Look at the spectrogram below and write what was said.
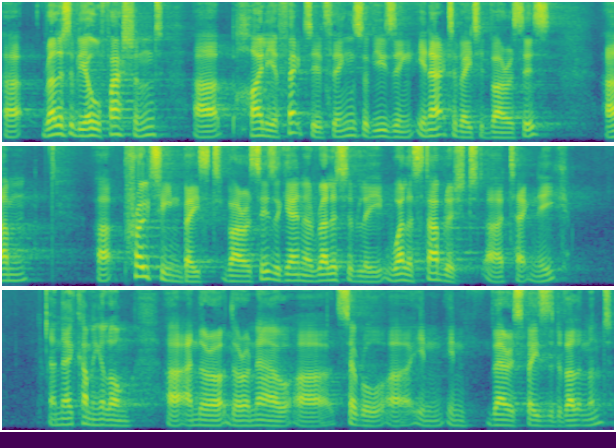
Uh, relatively old fashioned, uh, highly effective things of using inactivated viruses. Um, uh, protein based viruses, again, a relatively well established uh, technique, and they're coming along, uh, and there are, there are now several in, in various phases of development.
